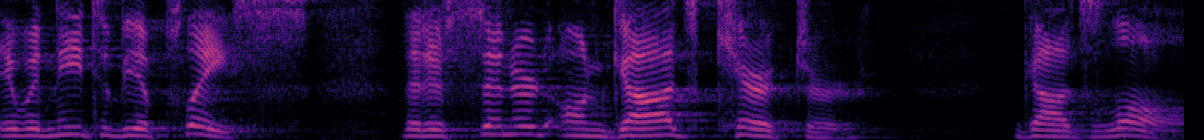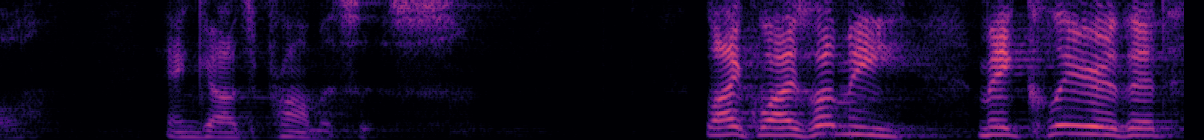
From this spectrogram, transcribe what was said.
It would need to be a place that is centered on God's character, God's law, and God's promises. Likewise, let me make clear that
